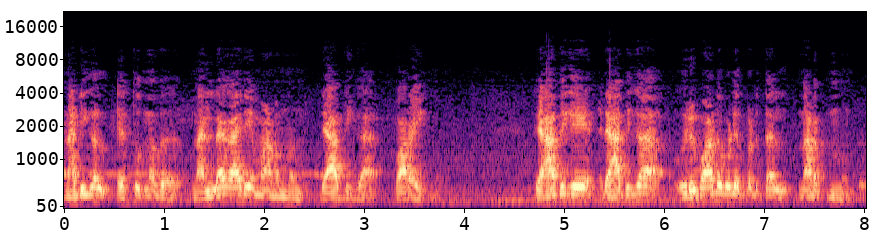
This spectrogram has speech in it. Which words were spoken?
നടികൾ എത്തുന്നത് നല്ല കാര്യമാണെന്നും രാധിക പറയുന്നു. രാധിക രാധിക ഒരുപാട് വെളിപ്പെടുത്തൽ നടത്തുന്നുണ്ട്.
